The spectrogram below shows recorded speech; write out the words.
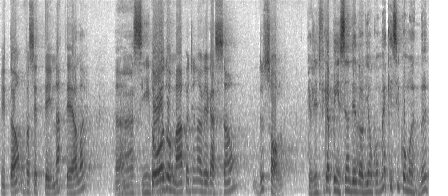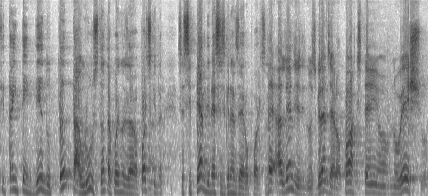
então você tem na tela né, ah, sim, todo o mapa de navegação do solo. Que a gente fica pensando dentro do avião, como é que esse comandante está entendendo tanta luz, tanta coisa nos aeroportos, que você se perde nesses grandes aeroportos, né? É, além de nos grandes aeroportos, tem no eixo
